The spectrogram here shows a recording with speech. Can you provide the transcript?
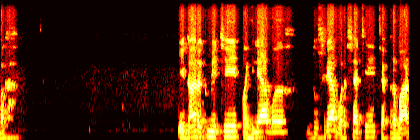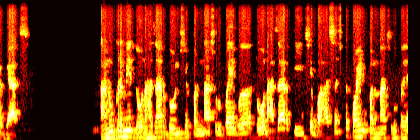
बघा. एका रकमेचे पहिल्या व दुसऱ्या वर्षाचे चक्रवाढ व्याज. अनुक्रमे दोन हजार दोनशे पन्नास रुपये व दोन हजार तीनशे बासष्ट पॉईंट पन्नास रुपये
